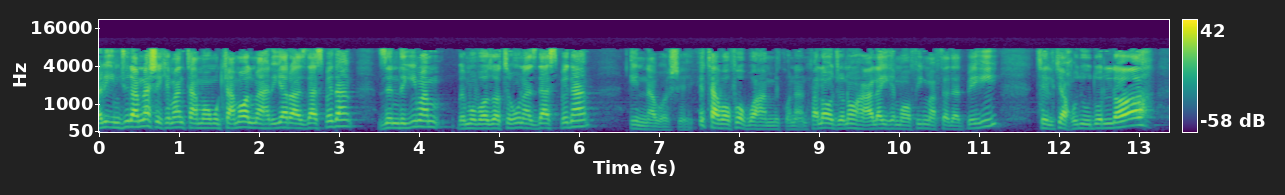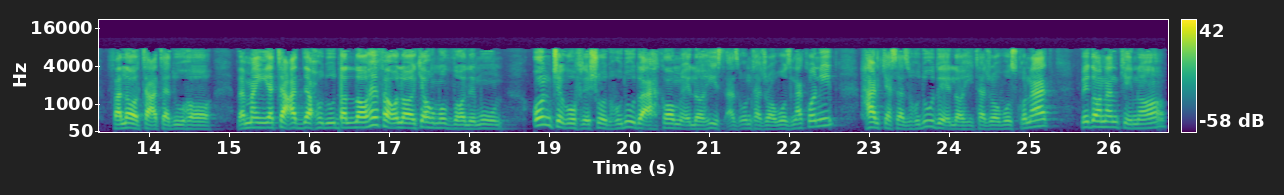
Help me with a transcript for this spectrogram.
ولی اینجورم نشه که من تمام و کمال مهریه رو از دست بدم زندگی من به موازات اون از دست بدم. این نباشه. یه توافق با هم می‌کنن. فلا جناح علیه ما فی مفتدت بهی تلک حدود الله فلا تعتدوها و من یتعد حدود الله فاولئک هم الظالمون. اون چه گفته شد حدود و احکام الهی است از اون تجاوز نکنید. هر کس از حدود الهی تجاوز کند بدانند که اینا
